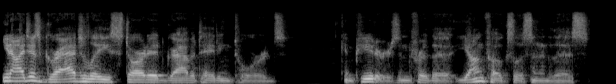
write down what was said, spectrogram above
you know, I just gradually started gravitating towards computers. And for the young folks listening to this,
